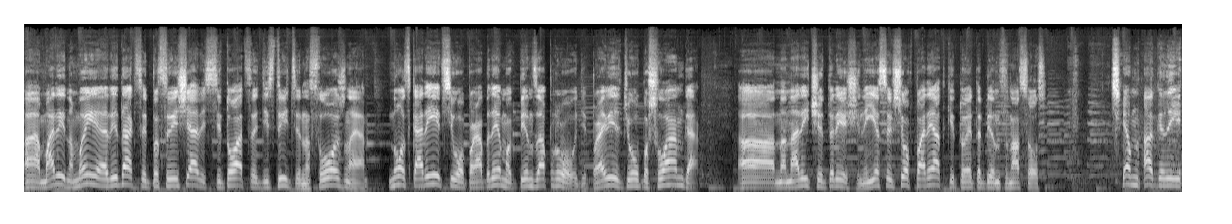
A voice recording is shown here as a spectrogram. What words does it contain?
А, Марина, мы редакции посвящались, ситуация действительно сложная, но, скорее всего, проблема в бензопроводе. Проверьте оба шланга а, на наличие трещины. Если все в порядке, то это бензонасос. Чем могли.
